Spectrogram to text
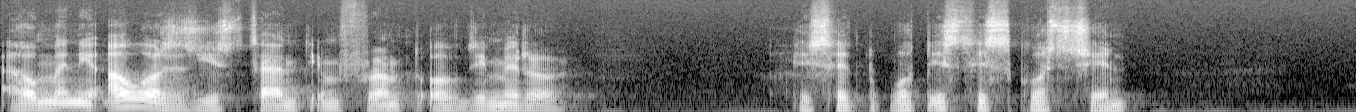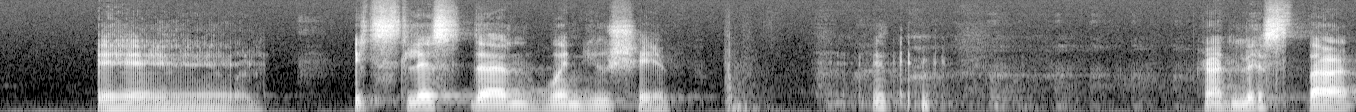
how many hours you stand in front of the mirror? He said, what is this question? Uh, it's less than when you shave. and less than.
